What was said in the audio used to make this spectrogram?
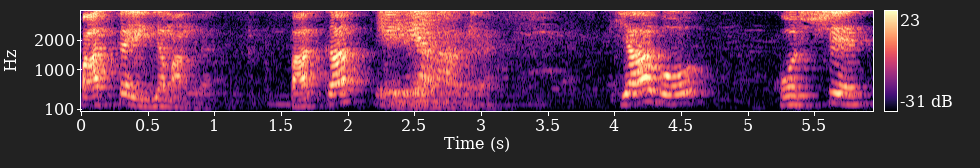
path का एरिया मांग रहा है। पाथ का एरिया मांग रहा है। क्या वो क्वेश्चन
